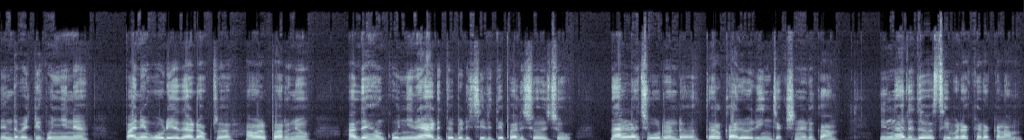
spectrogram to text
എന്തു പറ്റി കുഞ്ഞിന്? പനി കൂടിയതാ ഡോക്ടർ അവൾ പറഞ്ഞു. അദ്ദേഹം കുഞ്ഞിനെ അടുത്ത് പിടിച്ചിരുത്തി പരിശോധിച്ചു. നല്ല ചൂടുണ്ട്. തൽക്കാലം ഒരു ഇഞ്ചക്ഷൻ എടുക്കാം. ഇന്നൊരു ദിവസം ഇവിടെ കിടക്കണം.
